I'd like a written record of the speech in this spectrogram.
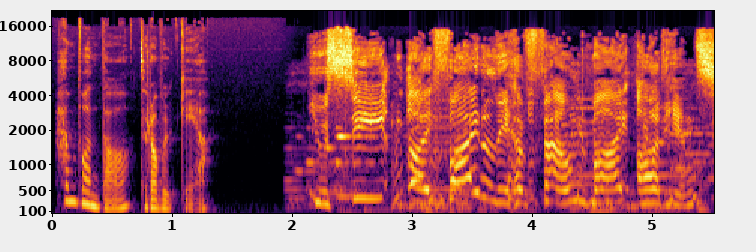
한 번 더 들어볼게요. You see, I finally have found my audience.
